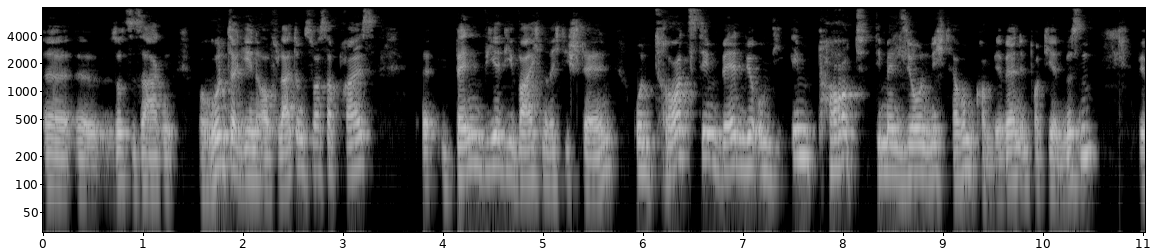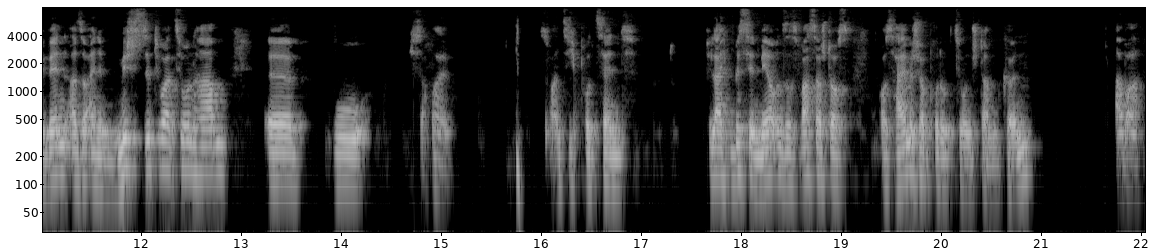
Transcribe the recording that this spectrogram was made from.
äh, äh sozusagen runtergehen auf Leitungswasserpreis, äh, wenn wir die Weichen richtig stellen. Und trotzdem werden wir um die Importdimension nicht herumkommen. Wir werden importieren müssen. Wir werden also eine Mischsituation haben, äh, wo, ich sag mal, 20 Prozent, vielleicht ein bisschen mehr unseres Wasserstoffs aus heimischer Produktion stammen können. Aber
